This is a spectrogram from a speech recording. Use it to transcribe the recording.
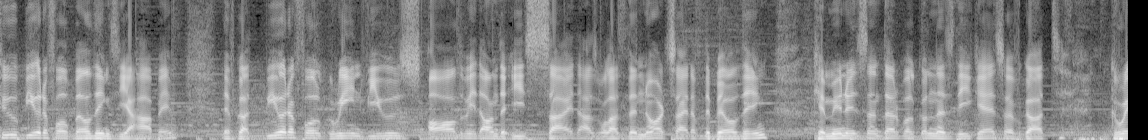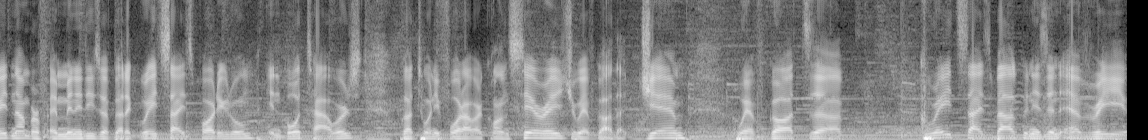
two beautiful buildings यहाँ पे they've got beautiful green views all the way down the east side as well as the north side of the building community center बिल्कुल नज़दीक है so we've got great number of amenities we've got a great size party room in both towers we've got 24 hour concierge we've got a gym we've got uh, great size balconies in every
